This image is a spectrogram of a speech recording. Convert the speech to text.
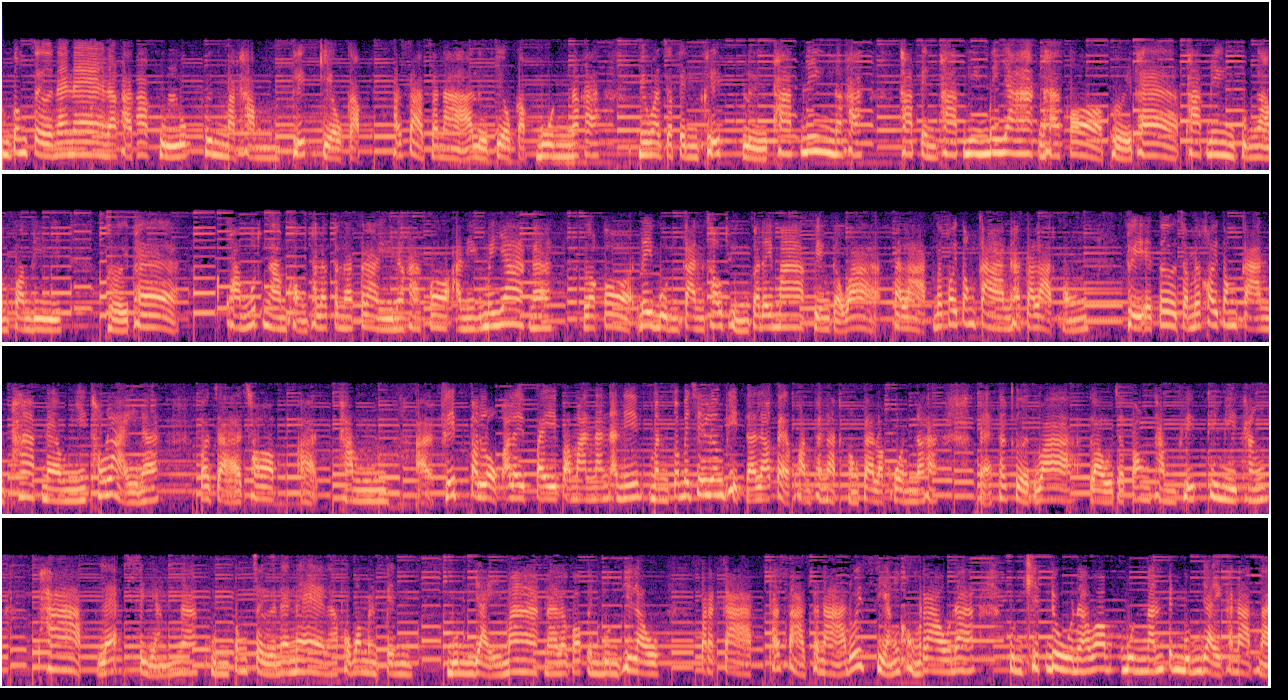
คุณต้องเจอแน่ ๆนะคะ ถ้าคุณลุกขึ้นมาทำคลิปเกี่ยวกับพระศาสนาหรือเกี่ยวกับบุญนะคะ ไม่ว่าจะเป็นคลิปหรือภาพนิ่งนะคะ ถ้าเป็นภาพนิ่งไม่ยากนะคะ ก็เผยแพร่ภาพนิ่งคุณงามความดี เผยแพร่ความงดงามของพระรัตนตรัยนะคะ ก็อันนี้ไม่ยากนะ แล้วก็ได้บุญกันเข้าถึงก็ได้มาก เพียงแต่ว่าตลาดไม่ค่อยต้องการนะคะตลาดของครีเอเตอร์จะไม่ค่อยต้องการภาพแนวนี้เท่าไหร่นะ ก็จะชอบอทำอ่าคลิปตลกอะไรไปประมาณนั้น อันนี้มันก็ไม่ใช่เรื่องผิดนะแล้วแต่ความถนัดของแต่ละคนนะคะ แต่ถ้าเกิดว่าเราจะต้องทำคลิปที่มีทั้งภาพและเสียงนะคุณต้องเจอแน่ๆนะเพราะว่ามันเป็นบุญใหญ่มากนะแล้วก็เป็นบุญที่เราประกาศพระศาสนาด้วยเสียงของเรานะ คุณคิดดูนะว่าบุญนั้นเป็นบุญใหญ่ขนาดไหน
